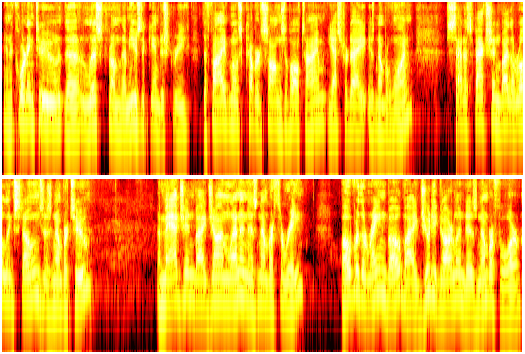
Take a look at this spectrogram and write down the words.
And according to the list from the music industry, the five most covered songs of all time, Yesterday is number one. Satisfaction by the Rolling Stones is number two. Imagine by John Lennon is number three. Over the Rainbow by Judy Garland is number four.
